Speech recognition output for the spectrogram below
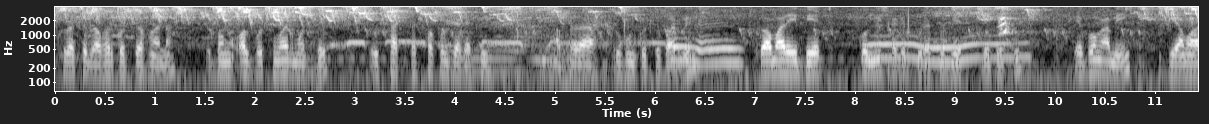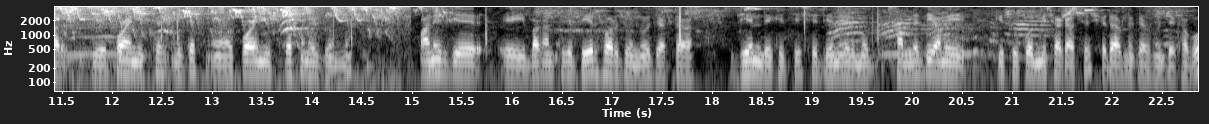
খুব একটা ব্যবহার করতে হয় না এবং অল্প সময়ের মধ্যে এই শাকটা সকল জায়গাতেই আপনারা রোপণ করতে পারবেন। তো আমার এই বেড, কলমি শাকের পুরো একটা বেড রেখেছি এবং আমি যে আমার যে পয়েন্ট নিষ্কাশনের জন্য পানির যে এই বাগান থেকে বের হওয়ার জন্য যে একটা ড্রেন রেখেছি, সেই ড্রেনের মধ্যে সামনে দিয়ে আমি কিছু কলমি শাক আছে, সেটা আপনাকে এখন দেখাবো।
